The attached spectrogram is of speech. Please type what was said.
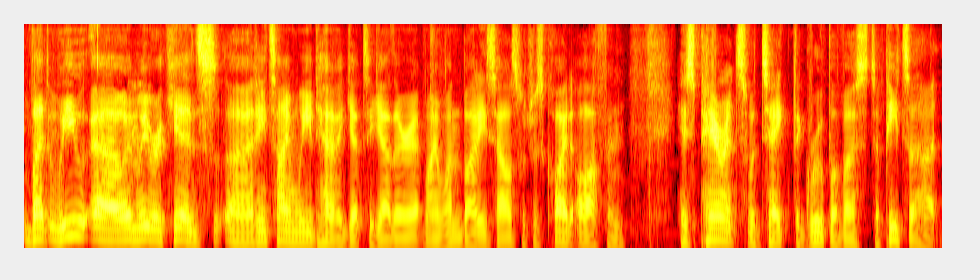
But we, uh, when we were kids, uh, anytime we'd have a get together at my one buddy's house, which was quite often, his parents would take the group of us to Pizza Hut,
